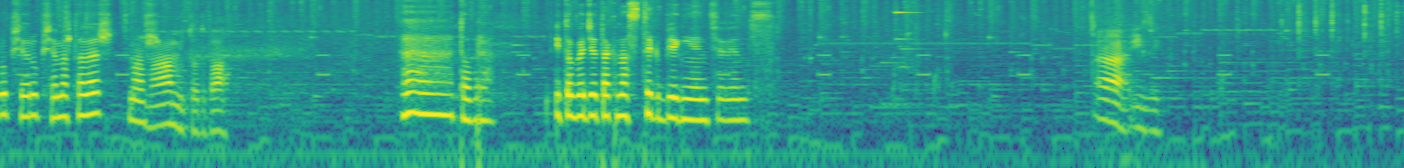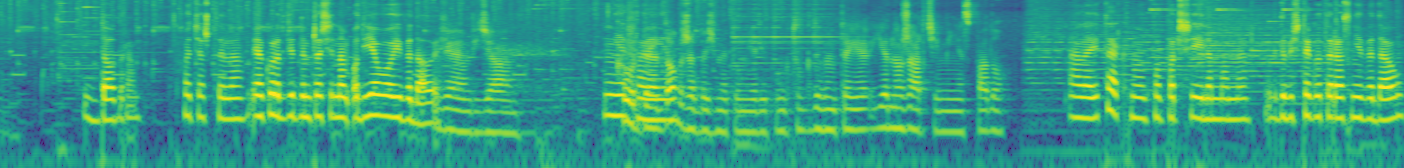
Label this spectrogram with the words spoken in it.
Rób się, rób się. Masz talerz? Masz. Mam i to dwa. Eee, dobra. I to będzie tak na styk biegnięcie, więc... A, easy. Dobra. Chociaż tyle. I akurat w jednym czasie nam odjęło i wydałeś. Wiem, widziałem. Nie Kurde, fajnie. dobrze byśmy tu mieli punktów, gdybym te je- jedno żarcie mi nie spadło. Ale i tak, no popatrzcie ile mamy. Gdybyś tego teraz nie wydał,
